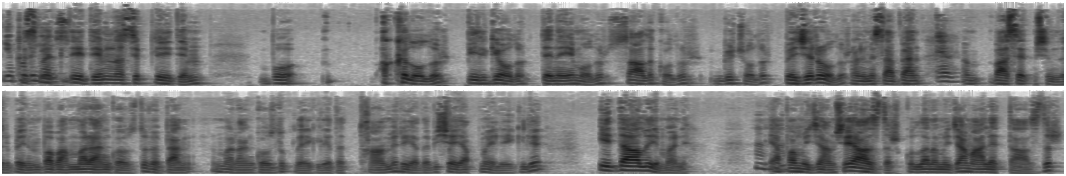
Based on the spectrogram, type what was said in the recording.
Yapabiliyorsun. kısmetliydim, nasipliydim. Bu akıl olur, bilgi olur, deneyim olur, sağlık olur, güç olur, beceri olur. Hani mesela ben Evet. bahsetmişimdir benim babam marangozdu ve ben marangozlukla ilgili ya da tamir ya da bir şey yapma ile ilgili iddialıyım hani. Yapamayacağım şey azdır, kullanamayacağım alet de azdır.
